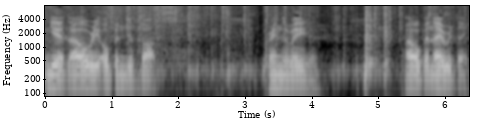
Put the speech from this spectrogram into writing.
Yes, I already opened this box. Crimson Invasion. I opened everything.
